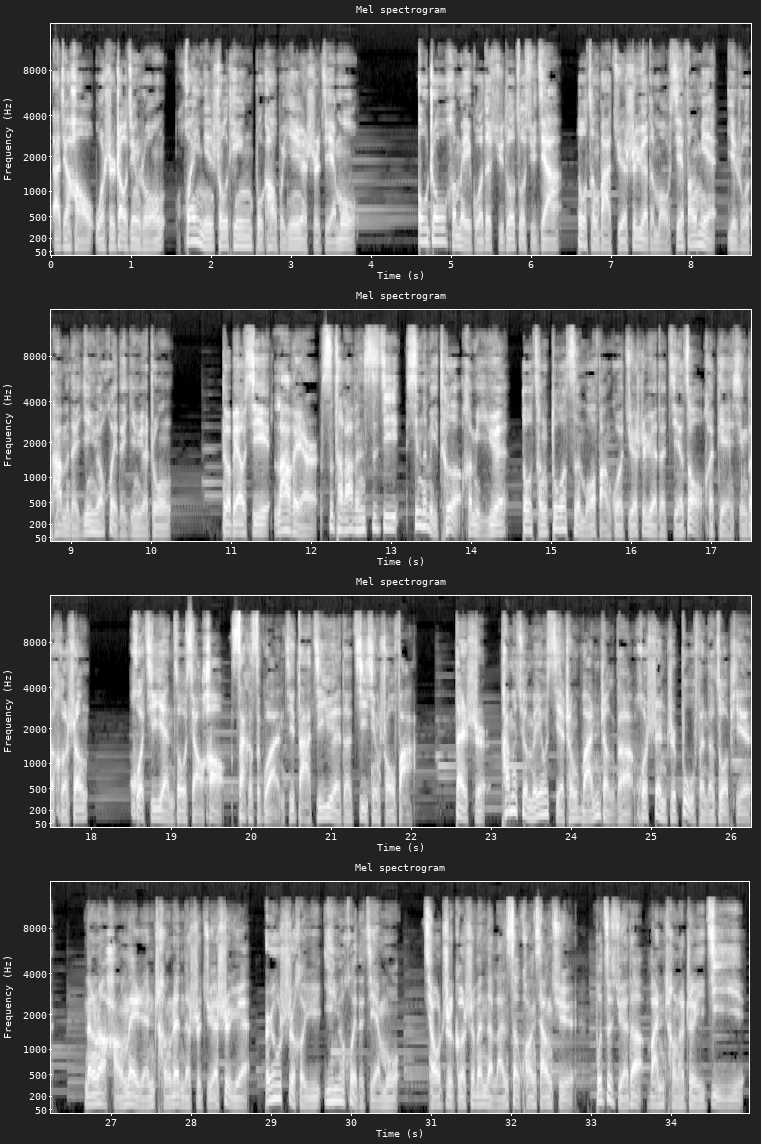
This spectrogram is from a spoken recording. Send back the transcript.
大家好，我是赵静荣，欢迎您收听《不靠谱音乐史》节目。欧洲和美国的许多作曲家都曾把爵士乐的某些方面引入他们的音乐会的音乐中。德彪西、拉威尔、斯特拉文斯基、辛德米特和米约都曾多次模仿过爵士乐的节奏和典型的和声，或其演奏小号、萨克斯管及打击乐的即兴手法，但是他们却没有写成完整的或甚至部分的作品。能让行内人承认的是爵士乐，而又适合于音乐会的节目。乔治·格什温的《蓝色狂想曲》不自觉地完成了这一记忆。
